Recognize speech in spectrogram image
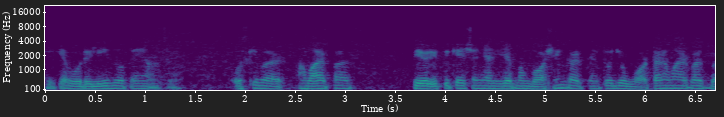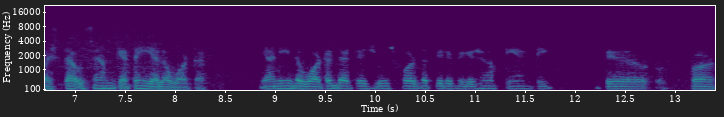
ठीक है, वो रिलीज़ होते हैं यहाँ से। उसके बाद हमारे पास प्योरीफिकेशन यानी जब हम वॉशिंग करते हैं तो जो वाटर हमारे पास बचता है, उसे हम कहते हैं येलो वाटर यानी the water that is use for the purification of T N T for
